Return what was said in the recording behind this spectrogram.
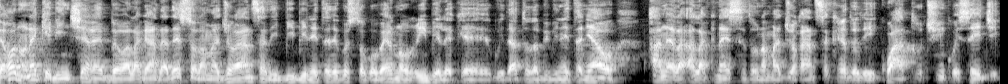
però non è che vincerebbero alla grande. Adesso la maggioranza di Bibi Netanyahu, di questo governo orribile che è guidato da Bibi Netanyahu, ha nella, alla Knesset una maggioranza credo di 4-5 seggi.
